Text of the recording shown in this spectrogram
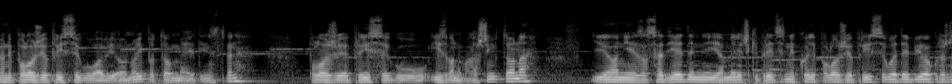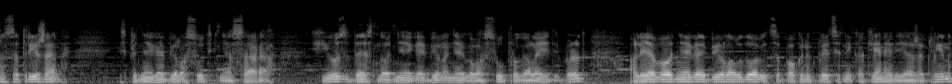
On je položio prisegu u avionu i po tome jedinstven. Položio je prisegu izvan Washingtona i on je za sad jedini američki predsjednik koji je položio prisegu da je bio okružen sa tri žene. Ispred njega je bila sutkinja Sara Hughes, desno od njega je bila njegova supruga Lady Bird, a lijevo od njega je bila udovica pokojnog predsjednika Kennedy, Jacqueline,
